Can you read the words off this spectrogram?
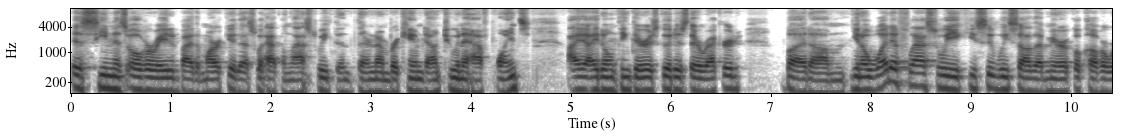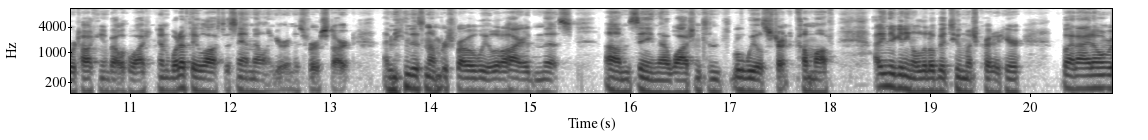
is seen as overrated by the market. That's what happened last week. Then their number came down two and a half points. I, I don't think they're as good as their record. But um, you know, what if last week you see we saw that miracle cover we're talking about with Washington? What if they lost to Sam Ehlinger in his first start? I mean, this number's probably a little higher than this. Um, seeing that Washington wheels starting to come off, I think they're getting a little bit too much credit here. But I don't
